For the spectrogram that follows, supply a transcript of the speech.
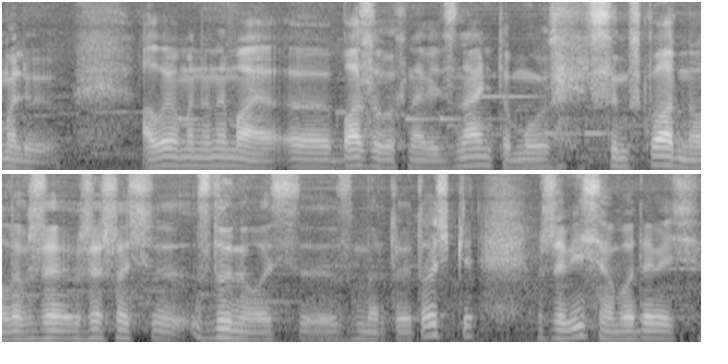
малюю. Але у мене немає базових навіть знань, тому цим складно, але вже, вже щось здвинулось з мертвої точки. Вже 8 або 9,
